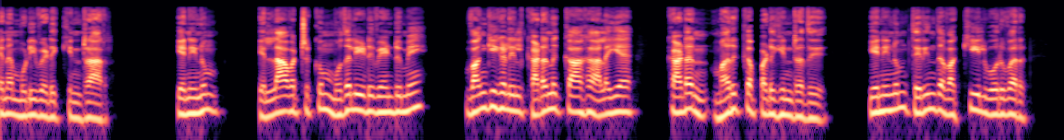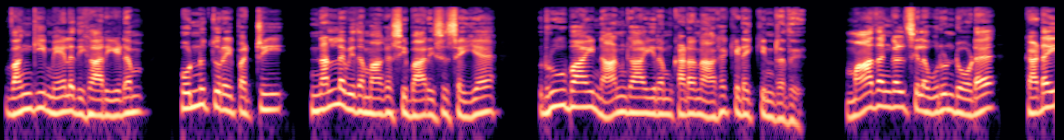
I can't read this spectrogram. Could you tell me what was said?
என முடிவெடுக்கின்றார். எனினும் எல்லாவற்றுக்கும் முதலீடு வேண்டுமே வங்கிகளில் கடனுக்காக அலைய கடன் மறுக்கப்படுகின்றது. எனினும் தெரிந்த வக்கீல் ஒருவர் வங்கி மேலதிகாரியிடம் பொன்னுத்துறை பற்றி நல்லவிதமாக சிபாரிசு செய்ய ரூபாய் நான்காயிரம் கடனாக கிடைக்கின்றது. மாதங்கள் சில உருண்டோட கடை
